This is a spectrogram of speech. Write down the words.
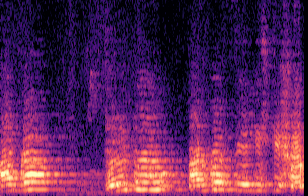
আমরা যেহেতু স্টেশন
